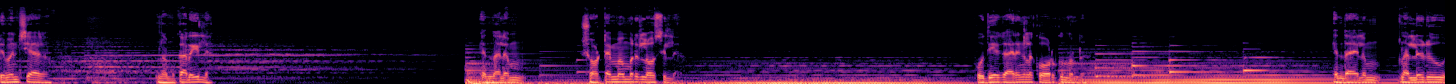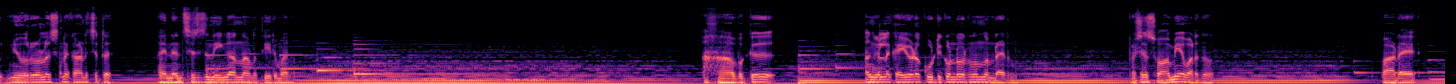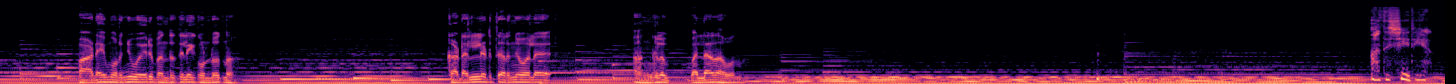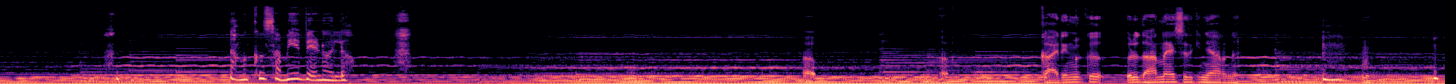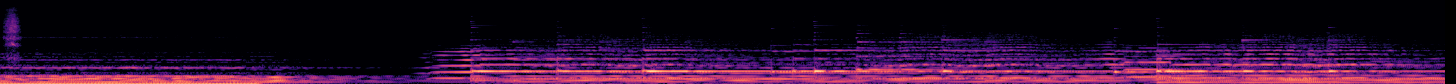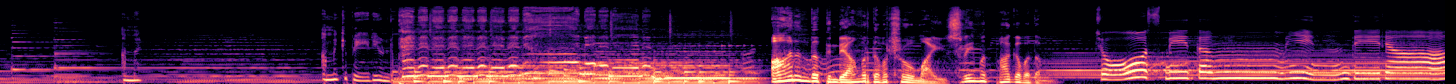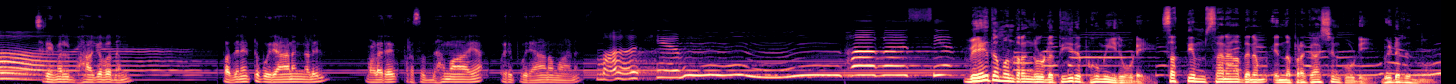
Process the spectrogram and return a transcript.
ഡിമെൻഷ്യ ആകാം. നമുക്കറിയില്ല. എന്നാലും ഷോർട്ട് ടൈം മെമ്മറി ലോസ് ഇല്ല. പുതിയ കാര്യങ്ങളൊക്കെ ഓർക്കുന്നുണ്ട്. എന്തായാലും നല്ലൊരു ന്യൂറോളജിനെ കാണിച്ചിട്ട് അതിനനുസരിച്ച് നീങ്ങാമെന്നാണ് തീരുമാനം. അവക്ക് അങ്കിളിനെ കൈയോടെ കൂട്ടിക്കൊണ്ടുവരണമെന്നുണ്ടായിരുന്നു. പക്ഷെ സ്വാമിയാ പറഞ്ഞത്. പാടെ പാടെ മുറിഞ്ഞു പോയൊരു ബന്ധത്തിലേക്ക് കൊണ്ടുവന്ന. കടലിലെടുത്തെറിഞ്ഞ പോലെ അങ്കിൾ വല്ലാതാവുന്നു. ശരിയാ. നമുക്കും സമയം വേണമല്ലോ. കാര്യങ്ങൾക്ക് ഒരു ധാരണയായ സ്ഥിതിക്ക് ഞാൻ ഇറങ്ങാം. ആനന്ദത്തിന്റെ അമൃതവർഷവുമായി ശ്രീമദ് ഭാഗവതം. ചോസ്മിതം ഇന്ദിരാ. ശ്രീമൽ ഭാഗവതം പതിനെട്ട് പുരാണങ്ങളിൽ വളരെ പ്രസിദ്ധമായ ഒരു പുരാണമാണ്. മഹ്യം ഭവസ്യ. വേദമന്ത്രങ്ങളുടെ തീരഭൂമിയിലൂടെ സത്യം സനാതനം എന്ന പ്രകാശം കൂടി വിടരുന്നു.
